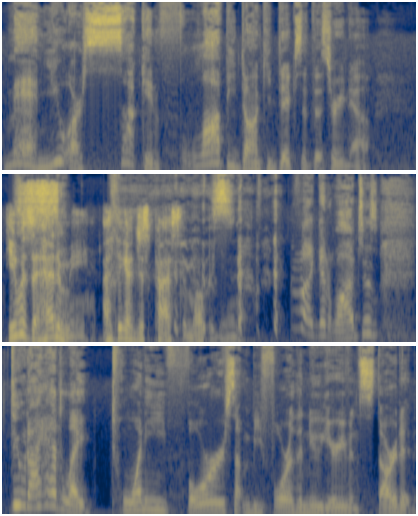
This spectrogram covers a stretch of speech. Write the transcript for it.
Man, you are sucking floppy donkey dicks at this right now. He was ahead of me. I think I just passed him up again. Fucking watches, dude. I had like twenty four or something before the new year even started.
